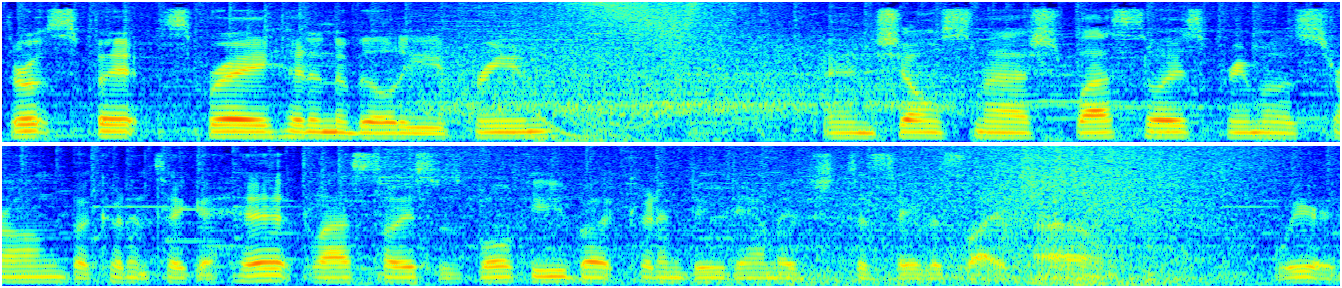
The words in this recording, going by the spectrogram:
Throat sp spray, hidden ability, Preem. And Shell Smash, Blastoise, Primo was strong but couldn't take a hit. Blastoise was bulky but couldn't do damage to save his life. Oh, weird.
